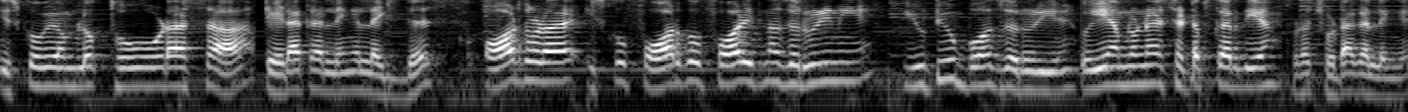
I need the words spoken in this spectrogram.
इसको भी हम लोग थोड़ा सा टेढ़ा कर लेंगे लाइक like दिस और थोड़ा इसको फॉर को फॉर इतना ज़रूरी नहीं है यूट्यूब बहुत ज़रूरी है. तो ये हम लोग ने सेटअप कर दिया, थोड़ा छोटा कर लेंगे.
